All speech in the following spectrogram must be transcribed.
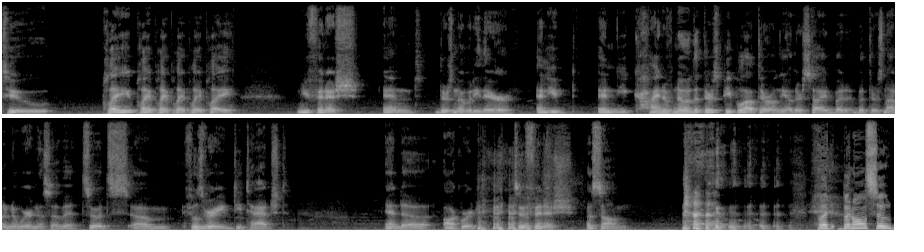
to play play play play play play you finish and there's nobody there and you and you kind of know that there's people out there on the other side but but there's not an awareness of it. So it's um it feels very detached and uh awkward to finish a song. But but also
